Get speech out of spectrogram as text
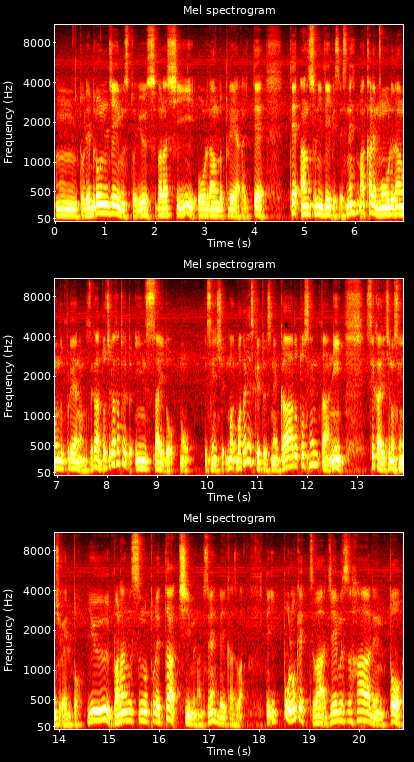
うんとレブロン・ジェームスという素晴らしいオールラウンドプレーヤーがいてでアンソニー・デイビスですね、まあ、彼もオールラウンドプレーヤーなんですがどちらかというとインサイドの選手、まあ、分かりやすく言うとですねガードとセンターに世界一の選手がいるというバランスの取れたチームなんですねレイカーズは。で一方、ロケッツはジェームズ・ハーデンと、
